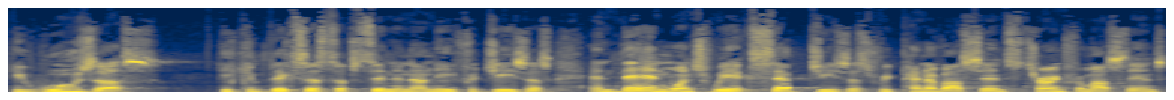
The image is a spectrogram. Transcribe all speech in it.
He woos us. He convicts us of sin and our need for Jesus. And then once we accept Jesus, repent of our sins, turn from our sins,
